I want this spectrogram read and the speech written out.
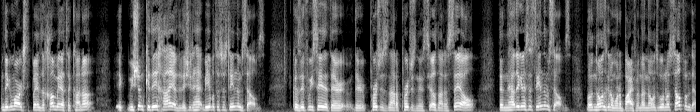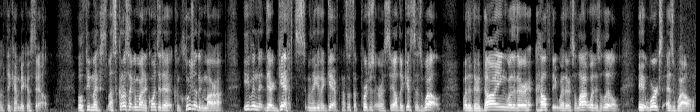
And the Gemara explains the Chamei Takana, Mishum Kedei Chayav, that they should be able to sustain themselves. Because if we say that their their purchase is not a purchase and their sale is not a sale, then how are they going to sustain themselves? No one's going to want to buy from them, no one's going to sell from them if they can't make a sale. Well, if according to the conclusion of the Gemara, even their gifts, when they give a gift, not just a purchase or a sale, their gifts as well, whether they're dying, whether they're healthy, whether it's a lot, whether it's a little, it works as well.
